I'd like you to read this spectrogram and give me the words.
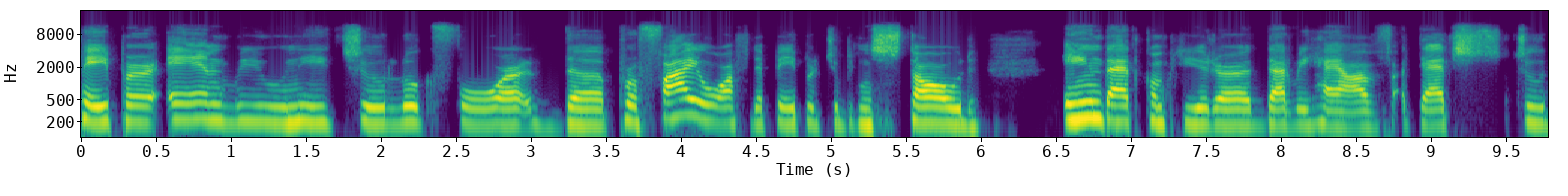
paper and we need to look for the profile of the paper to be installed in that computer that we have attached to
